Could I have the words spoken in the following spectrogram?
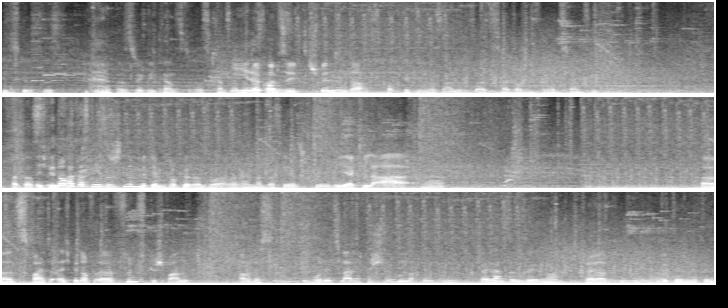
Das ist, das ist wirklich ganz, das ist ganz Ih, da kommen sie, Spinnen sind da. Das ist wirklich was anderes als 2025. Fand das, Ich bin noch- fand das nie so schlimm mit dem Rocket und so, aber wenn man das hier jetzt spielt. Ja klar. Ja. Äh, zweit, ich bin auf 5 gespannt, aber das wurde jetzt leider verschoben nach hinten. Trailer hast du gesehen, ne? Trailer habe ich gesehen, ja. Mit den, mit den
